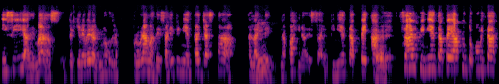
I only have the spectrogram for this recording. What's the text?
Y si además usted quiere ver algunos de los programas de Sal y Pimienta, ya está al aire mm. la página de Sal Pimienta PA. Salpimientapa.com está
